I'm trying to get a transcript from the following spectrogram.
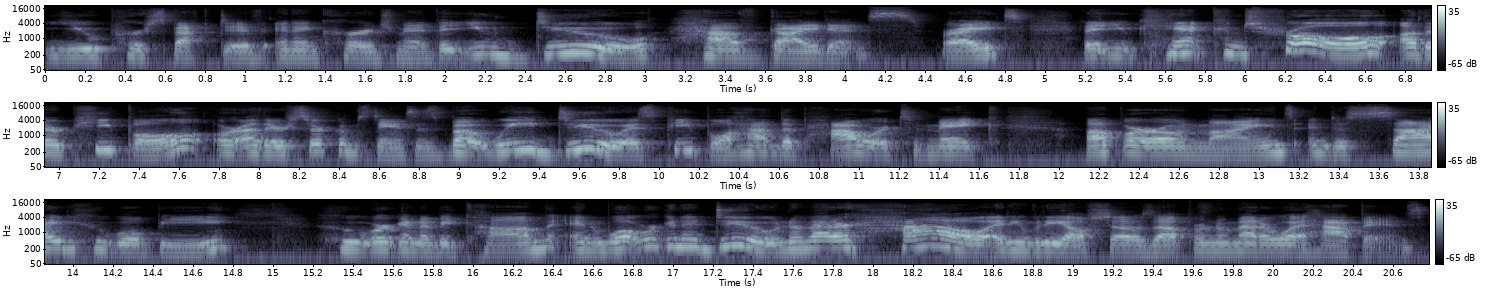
you perspective and encouragement that you do have guidance, right? That you can't control other people or other circumstances, but we do, as people, have the power to make up our own minds and decide who will be who we're going to become and what we're going to do no matter how anybody else shows up or no matter what happens.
